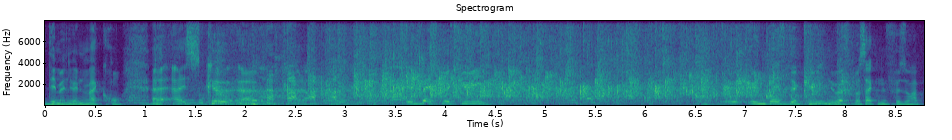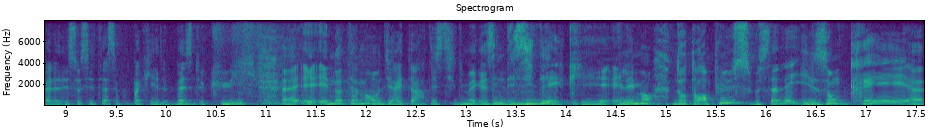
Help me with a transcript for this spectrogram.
d'Emmanuel Macron. Euh, Est-ce que. euh, alors, une baisse de QI. Une baisse de QI, c'est pour ça que nous faisons appel à des sociétaires, c'est pour pas qu'il y ait de baisse de QI, euh, et, et notamment au directeur artistique du magazine des idées, qui est élément, dont en plus, vous savez, ils ont créé euh,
